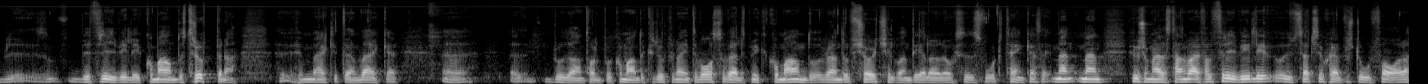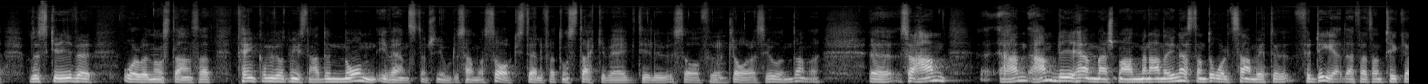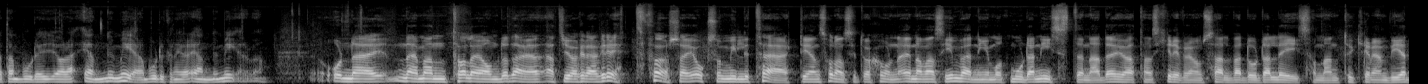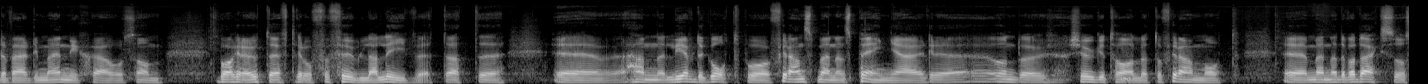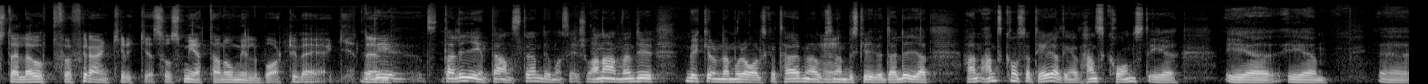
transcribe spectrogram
blir frivillig i kommandotrupperna, hur märkligt den verkar. Eh, Eh, berodde antagligen på att kommandotrupperna inte var så väldigt mycket kommando. Randolph Churchill var en del av det också, det är svårt att tänka sig. Men, men hur som helst, han var i alla fall frivillig och utsatte sig själv för stor fara. Och då skriver Orwell någonstans att tänk om vi åtminstone hade någon i vänstern som gjorde samma sak istället för att de stack iväg till USA för att klara sig undan. Va? Eh, så han, han, han blir hemvärnsman men han har ju nästan dåligt samvete för det därför att han tycker att han borde göra ännu mer, han borde kunna göra ännu mer. Va? Och när, när man talar om det där att göra rätt för sig också militärt i en sådan situation. En av hans invändningar mot modernisterna det är ju att han skriver om Salvador Dalí som han tycker är en vedervärdig människa och som bara är ute efter att förfula livet. Att, eh, eh han levde gott på fransmännens pengar eh, under 20-talet och framåt. Eh, men när det var dags att ställa upp för Frankrike så smet han omedelbart iväg. Den... Det, Dalí är inte anständig om man säger så. Han använder ju mycket av de där moraliska termerna också mm. när han beskriver Dalí. Att han, han konstaterar helt enkelt att hans konst är, är, är eh,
